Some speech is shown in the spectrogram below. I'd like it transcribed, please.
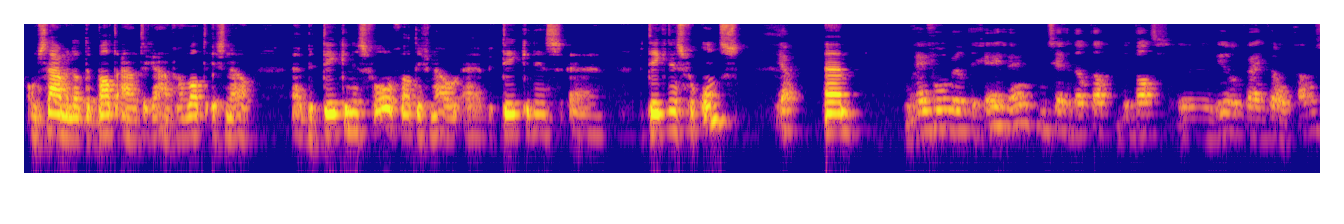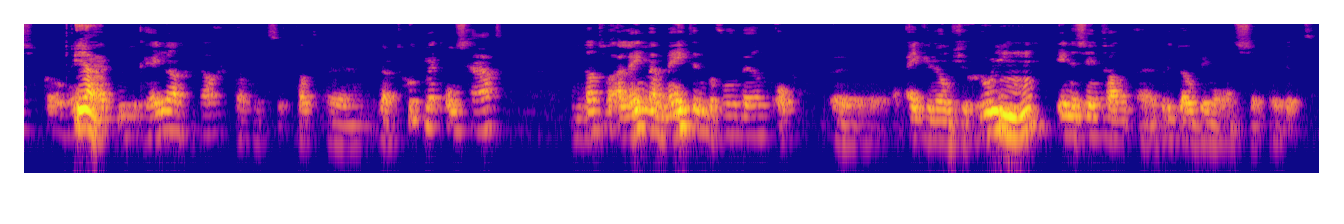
om samen dat debat aan te gaan van wat is nou eh, betekenisvol of wat heeft nou eh, betekenis, eh, betekenis voor ons. Ja. Ehm, Om geen voorbeeld te geven, hè. ik moet zeggen dat dat debat wereldwijd wel op gang is gekomen. Ja. We hebben natuurlijk heel lang gedacht dat het, dat, dat het goed met ons gaat, omdat we alleen maar meten bijvoorbeeld op, economische groei mhm. in de zin van eh, bruto binnenlands product.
